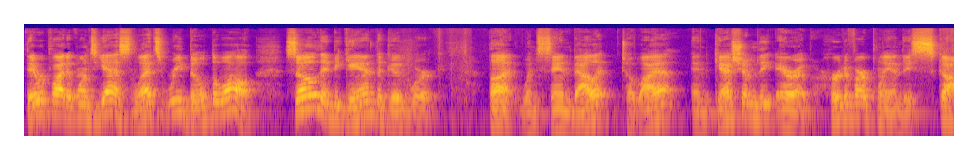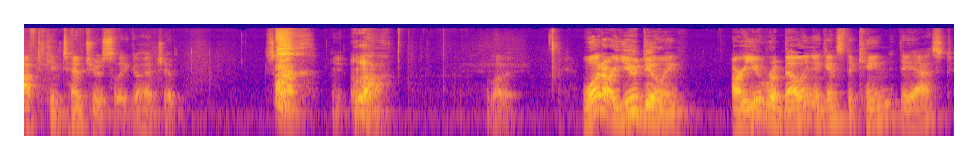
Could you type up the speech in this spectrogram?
They replied at once, Yes, let's rebuild the wall. So they began the good work. But when Sanballat, Tobiah, and Geshem the Arab heard of our plan, they scoffed contemptuously. Go ahead, Chip. Scoff. I love it. What are you doing? Are you rebelling against the king? They asked.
